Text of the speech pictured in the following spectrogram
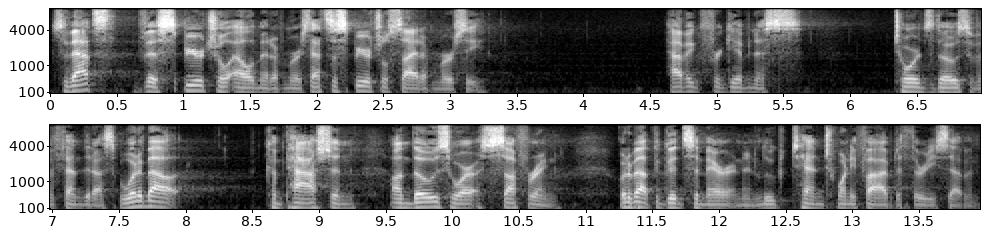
So that's the spiritual element of mercy. That's the spiritual side of mercy. Having forgiveness towards those who've offended us. But what about compassion on those who are suffering? What about the Good Samaritan in Luke 10 25 to 37?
